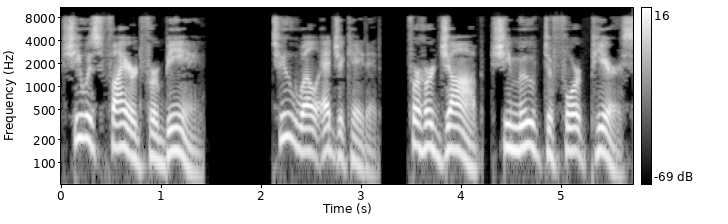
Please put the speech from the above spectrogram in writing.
She was fired for being too well educated. For her job, she moved to Fort Pierce.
